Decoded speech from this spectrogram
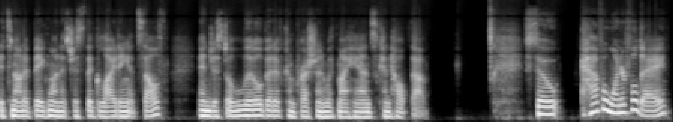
It's not a big one, it's just the gliding itself and just a little bit of compression with my hands can help that. So have a wonderful day.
